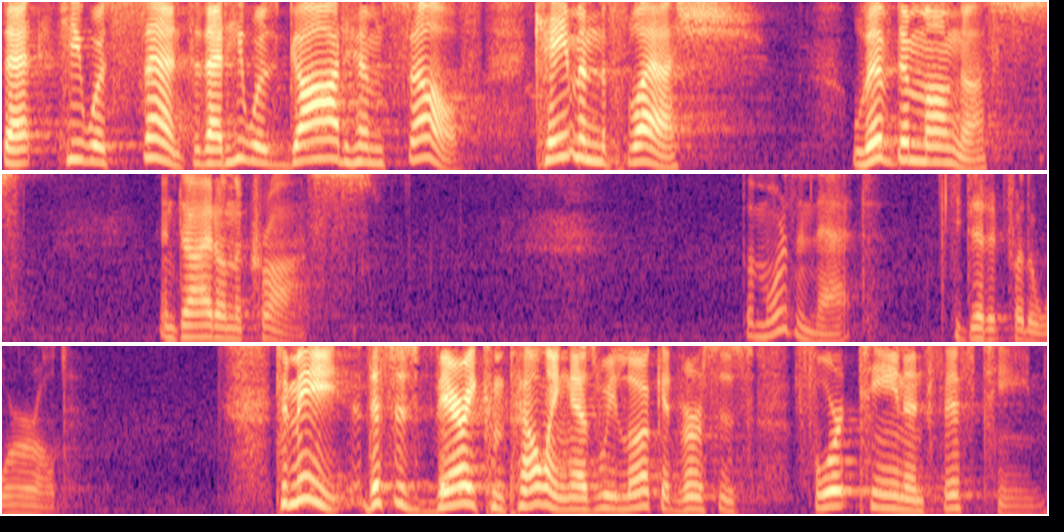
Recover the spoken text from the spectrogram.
that he was sent, that he was God himself, came in the flesh lived among us, and died on the cross. But more than that, he did it for the world. To me, this is very compelling as we look at verses 14 and 15,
